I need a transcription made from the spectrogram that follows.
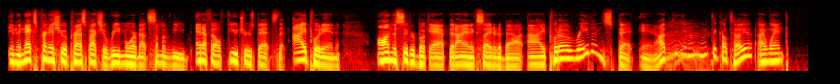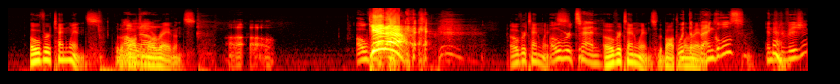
in the next print issue of Pressbox. You'll read more about some of the NFL futures bets that I put in on the Superbook app that I am excited about. I put a Ravens bet in. I, you know, I think I'll tell you. I went over 10 wins for the Oh, Baltimore no. Ravens. Uh oh. Over- Get out! Over 10 wins. Over 10. Over 10 wins for the Baltimore Ravens. With the Ravens. Bengals in the division?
